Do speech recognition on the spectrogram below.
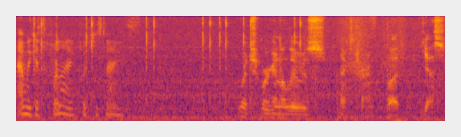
And we get the four life, which is nice. Which we're going to lose next turn, but yes.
